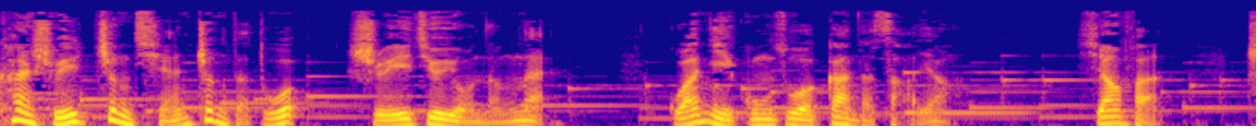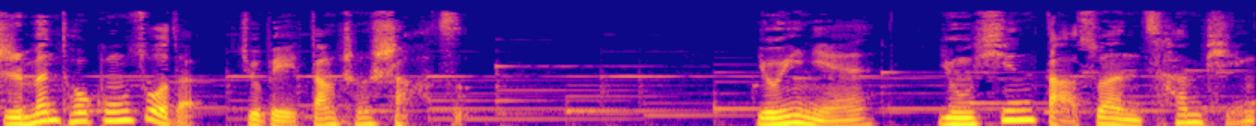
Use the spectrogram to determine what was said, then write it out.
看谁挣钱挣得多，谁就有能耐，管你工作干得咋样。相反，只闷头工作的就被当成傻子。有一年，永新打算参评。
